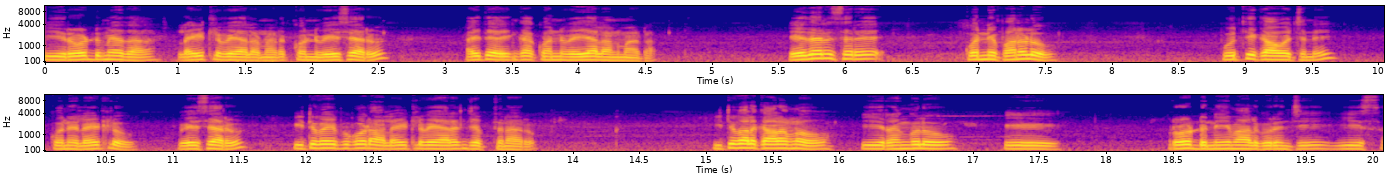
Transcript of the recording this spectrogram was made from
ఈ రోడ్డు మీద లైట్లు వేయాలన్నమాట. కొన్ని వేశారు. అయితే ఇంకా కొన్ని వేయాలన్నమాట. ఏదైనా సరే కొన్ని పనులు పూర్తి కావచ్చని కొన్ని లైట్లు వేశారు. ఇటువైపు కూడా లైట్లు వేయాలని చెప్తున్నారు. ఇటీవల కాలంలో ఈ రంగులు ఈ రోడ్డు నియమాల గురించి ఈ స-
